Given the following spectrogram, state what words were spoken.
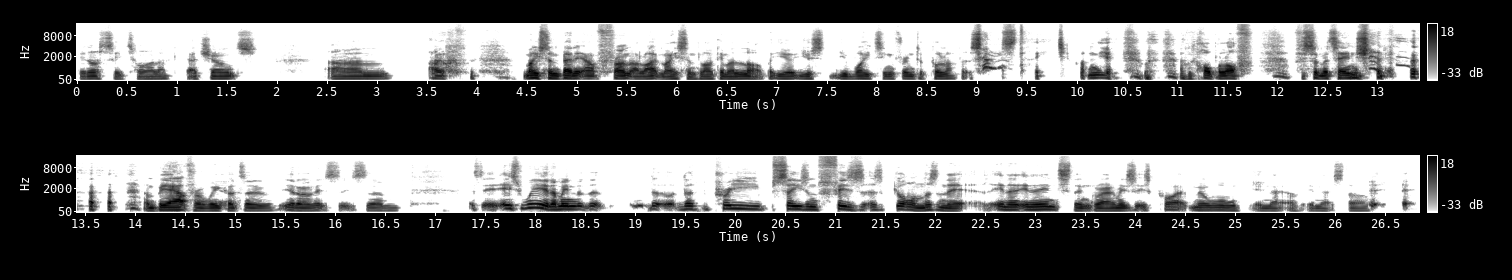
be nice to see Tyler get a chance. Um, I, Mason Bennett up front. I like Mason, like him a lot, but you're you're you're waiting for him to pull up at some stage, aren't you? and hobble off for some attention and be out for a week yeah. or two. You know, it's it's um it's it's weird. I mean, the the, the pre-season fizz has gone, hasn't it? In a, in an instant, Graham. It's it's quite Millwall in that in that style. It, it,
